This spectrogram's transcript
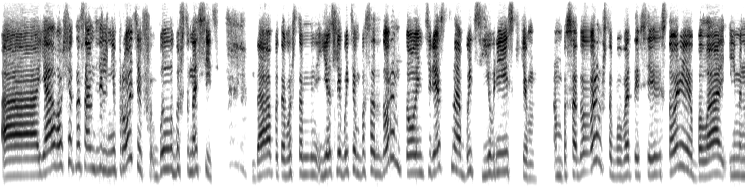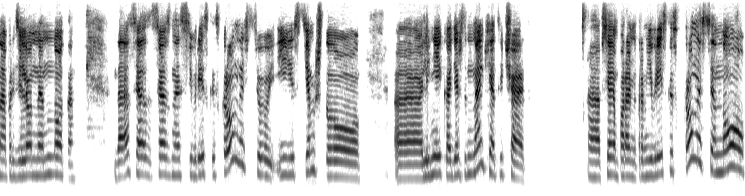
А, я вообще на самом деле не против, было бы что носить, да, потому что если быть амбассадором, то интересно быть еврейским амбассадором, чтобы в этой всей истории была именно определенная нота, да, связанная с еврейской скромностью и с тем, что э, линейка одежды Nike отвечает э, всем параметрам еврейской скромности, но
